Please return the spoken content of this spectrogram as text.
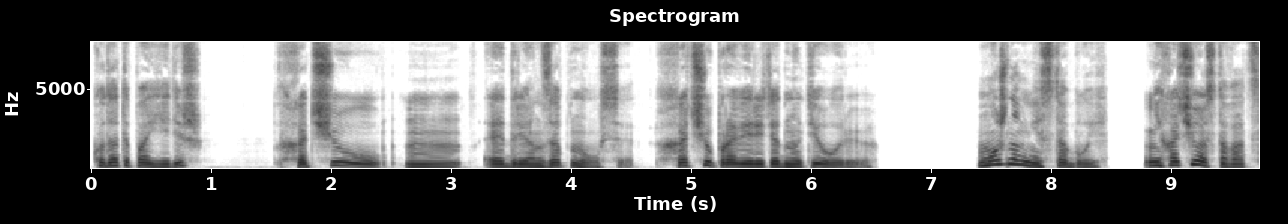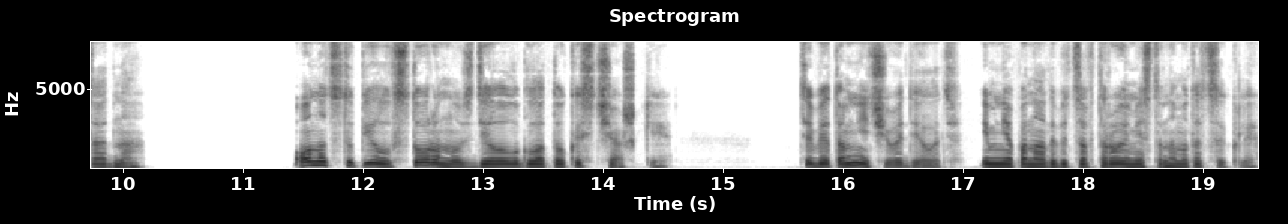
«Куда ты поедешь?» «Хочу...» — Эдриан запнулся. «Хочу проверить одну теорию». «Можно мне с тобой? Не хочу оставаться одна». Он отступил в сторону, сделал глоток из чашки. «Тебе там нечего делать, и мне понадобится второе место на мотоцикле».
